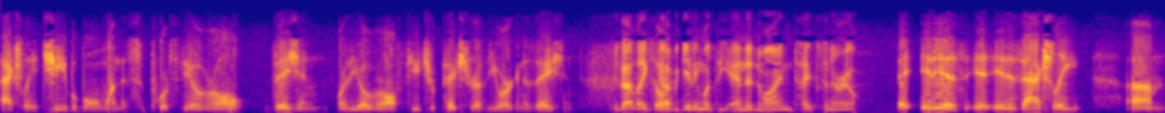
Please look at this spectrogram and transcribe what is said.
actually achievable, and one that supports the overall vision or the overall future picture of the organization. Is that like so, uh, beginning with the end in mind type scenario? it, it is. It, it is actually um,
